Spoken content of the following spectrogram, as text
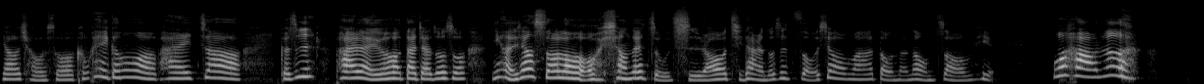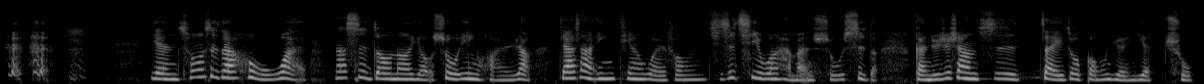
要求说，可不可以跟我拍照？可是拍了以后，大家都说你很像 solo 偶像在主持，然后其他人都是走秀 model 的那种照片，我好热。演出是在户外，那四周呢有树荫环绕，加上阴天微风，其实气温还蛮舒适的，感觉就像是在一座公园演出。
